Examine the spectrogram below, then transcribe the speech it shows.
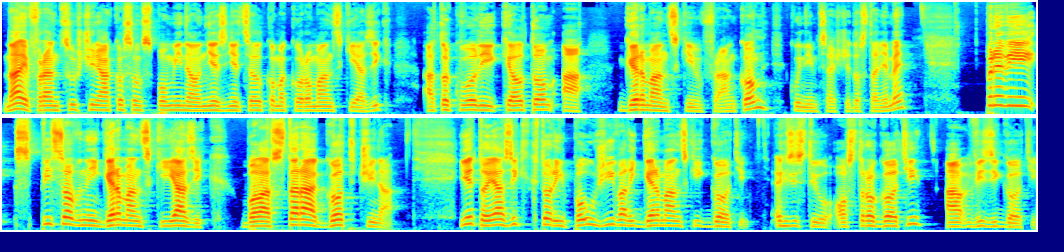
No aj francúzština, ako som spomínal, neznie celkom ako románsky jazyk, a to kvôli Keltom a germánskym Frankom, ku ním sa ešte dostaneme. Prvý spisovný germánsky jazyk bola stará gotčina. Je to jazyk, ktorý používali germánsky goti. Existujú ostrogoti a vizigoti.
